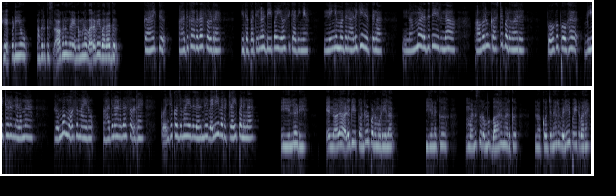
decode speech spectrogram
எப்படியும் அவருக்கு சாகணுங்கிற எண்ணம்லாம் வரவே வராது. கரெக்ட் அதுக்காக தான் சொல்றேன். இத பத்திலாம் டீப்பா யோசிக்காதீங்க. நீங்க முதல்ல அழுகி நிறுத்துங்க. நம்ம அழுதுட்டே இருந்தா அவரும் கஷ்டப்படுவாரு. போக போக வீட்டோட நிலைமை ரொம்ப மோசமாயிரும். அதனால தான் சொல்றேன். கொஞ்சம் கொஞ்சமா இதுல இருந்து வெளியே வர ட்ரை பண்ணுங்க. இல்லடி. என்னால அழுகையை கண்ட்ரோல் பண்ண முடியல. எனக்கு மனசு ரொம்ப பாரமா இருக்கு. நான் கொஞ்ச நேரம் வெளியே போயிட்டு வரேன்.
